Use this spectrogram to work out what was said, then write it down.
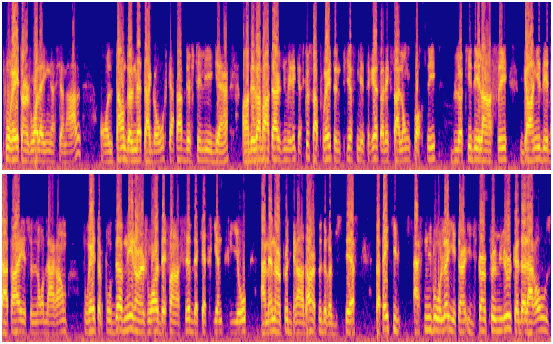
pour être un joueur de la Ligue nationale. On le tente de le mettre à gauche, capable de jeter les gants. En désavantage numérique, est-ce que ça pourrait être une pièce maîtresse avec sa longue portée, bloquer des lancers, gagner des batailles sur le long de la rampe? Pour être pour devenir un joueur défensif de quatrième trio, amène un peu de grandeur, un peu de robustesse. Peut-être qu'à ce niveau-là, il, est il fait un peu mieux que de la Rose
